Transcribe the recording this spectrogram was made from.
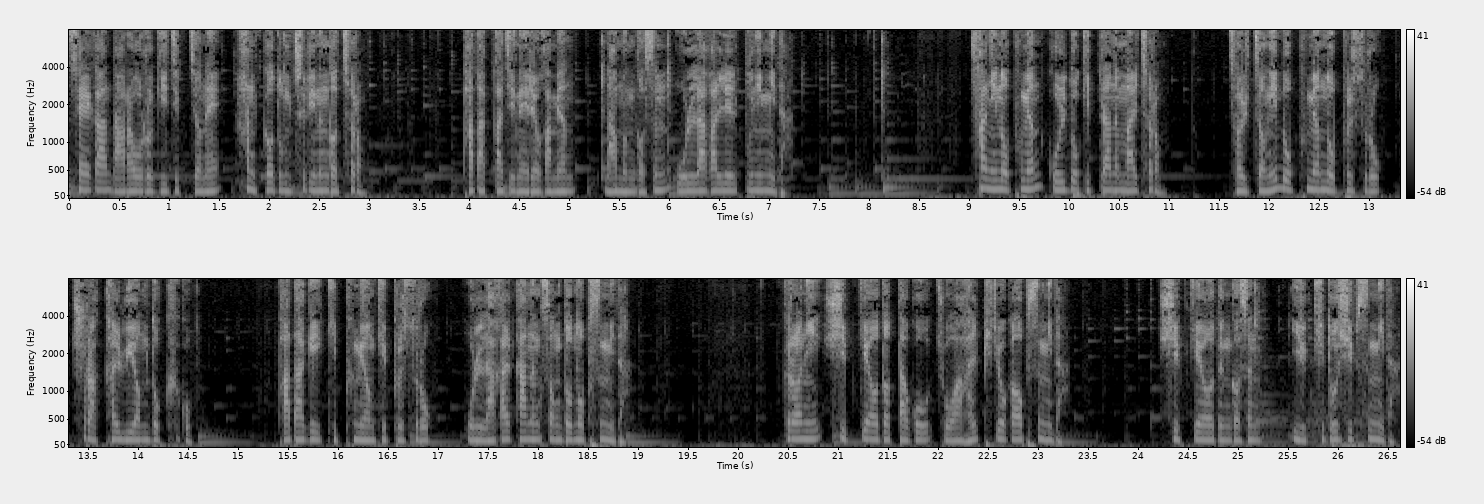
새가 날아오르기 직전에 한껏 움츠리는 것처럼 바닥까지 내려가면 남은 것은 올라갈 일 뿐입니다. 산이 높으면 골도 깊다는 말처럼 절정이 높으면 높을수록 추락할 위험도 크고 바닥이 깊으면 깊을수록 올라갈 가능성도 높습니다. 그러니 쉽게 얻었다고 좋아할 필요가 없습니다. 쉽게 얻은 것은 잃기도 쉽습니다.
